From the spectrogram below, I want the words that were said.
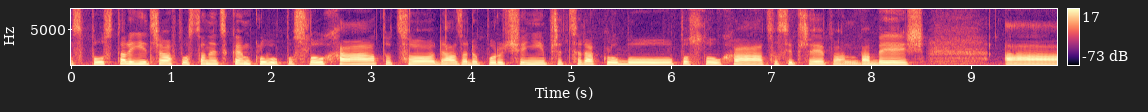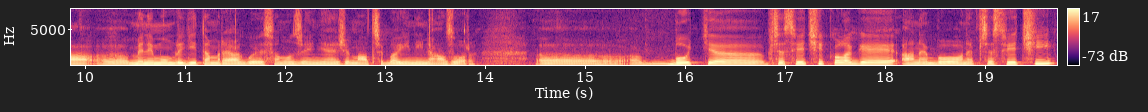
Spousta lidí třeba v poslaneckém klubu poslouchá to, co dá za doporučení předseda klubu, poslouchá, co si přeje pan Babiš a minimum lidí tam reaguje samozřejmě, že má třeba jiný názor. Buď přesvědčí kolegy, anebo nepřesvědčí,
